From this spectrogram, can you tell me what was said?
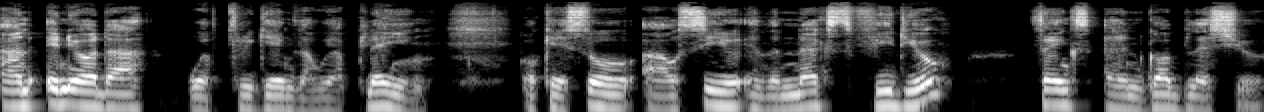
and any other Web3 games that we are playing. Okay, so I'll see you in the next video. Thanks and God bless you.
